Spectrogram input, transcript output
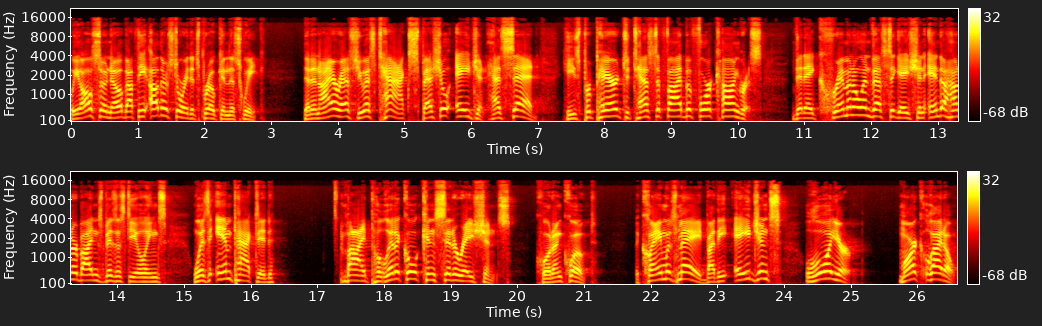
we also know about the other story that's broken this week that an IRS U.S. tax special agent has said he's prepared to testify before Congress that a criminal investigation into Hunter Biden's business dealings was impacted by political considerations, quote unquote. The claim was made by the agent's lawyer, Mark Lytle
